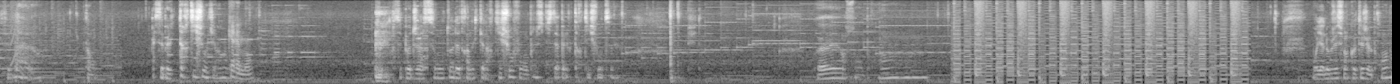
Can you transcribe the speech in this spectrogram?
Ça fait mal, hein. Attends. Il s'appelle Tartichaut, carrément. Carrément. C'est pas déjà assez honteux d'être un mec un artichaut, en plus qui s'appelle Tartichaut, tu sais. Ouais, on s'en prend. Bon, il y a un objet sur le côté, je vais le prendre.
